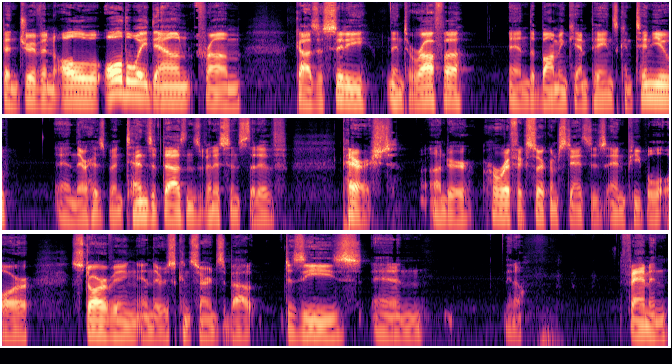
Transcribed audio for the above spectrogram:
been driven all all the way down from Gaza City into Rafah, and the bombing campaigns continue. And there has been tens of thousands of innocents that have perished under horrific circumstances, and people are starving, and there's concerns about disease and you know famine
